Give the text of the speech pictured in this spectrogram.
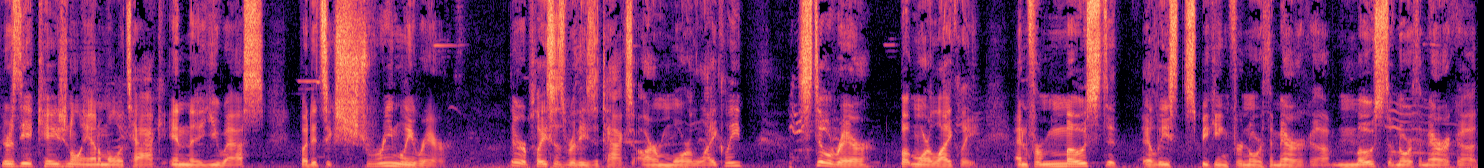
There's the occasional animal attack in the US, but it's extremely rare. There are places where these attacks are more likely, still rare, but more likely. And for most, at least speaking for North America, most of North America,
